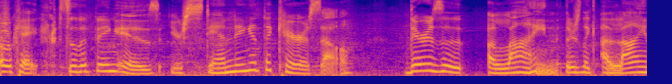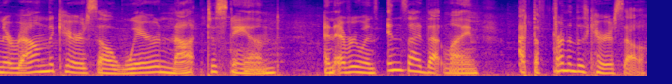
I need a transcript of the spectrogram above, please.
Okay, so the thing is, you're standing at the carousel. There is a, a line. There's like a line around the carousel where not to stand, and everyone's inside that line at the front of the carousel,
